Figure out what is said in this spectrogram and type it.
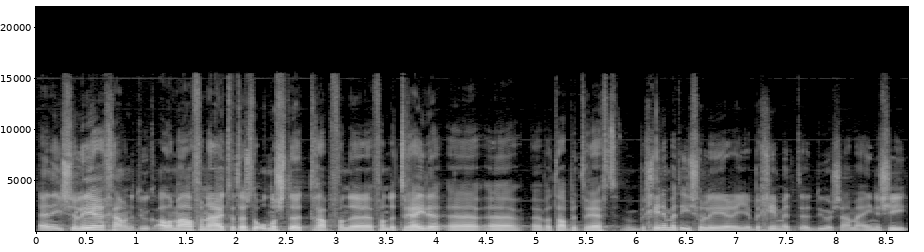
En isoleren gaan we natuurlijk allemaal vanuit, want dat is de onderste trap van de, van de treden uh, uh, wat dat betreft. We beginnen met isoleren, je begint met duurzame energie.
